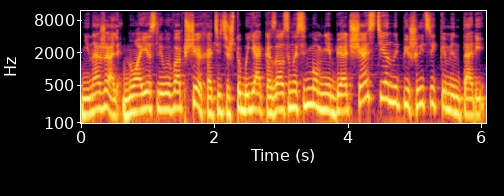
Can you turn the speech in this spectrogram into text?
не нажали. Ну а если вы вообще хотите, чтобы я оказался на седьмом небе от счастья, напишите комментарий.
